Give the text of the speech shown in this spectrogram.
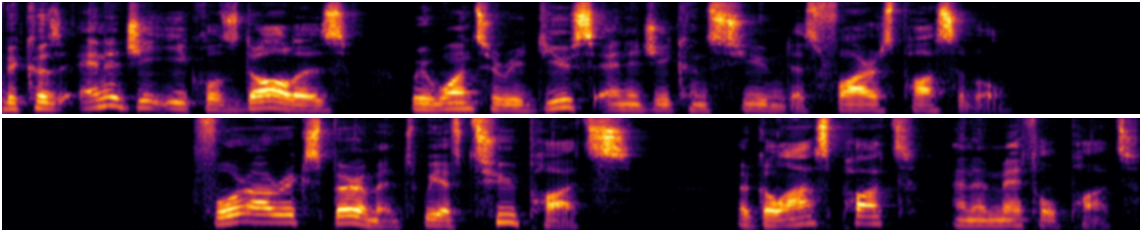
because energy equals dollars, we want to reduce energy consumed as far as possible. For our experiment, we have two pots, a glass pot and a metal pot.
